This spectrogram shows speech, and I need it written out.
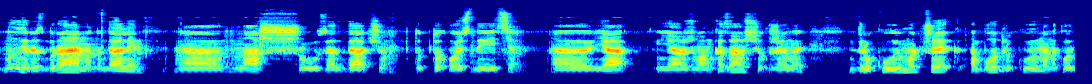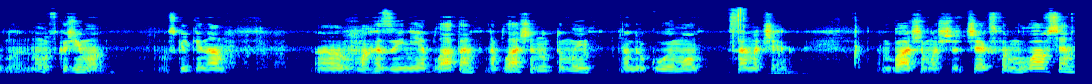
Ну і розбираємо надалі е, нашу задачу. Тобто, ось дивіться, е, я, я ж вам казав, що вже ми друкуємо чек або друкуємо накладною. Ну, скажімо, оскільки нам е, в магазині оплата оплачено, то ми друкуємо саме чек. Бачимо, що чек сформувався.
